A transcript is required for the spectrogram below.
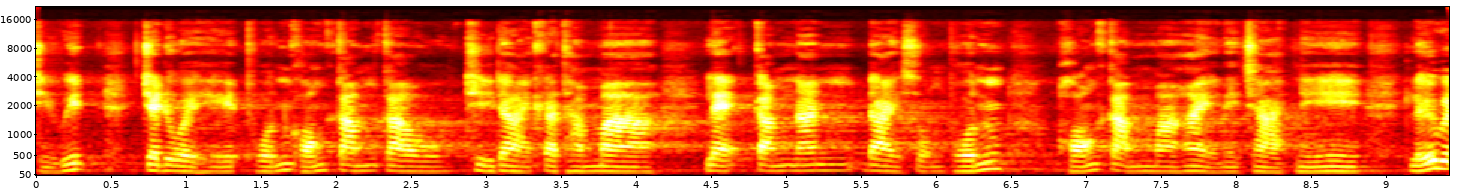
ชีวิต จะด้วยเหตุผลของกรรมเก่าที่ได้กระทำมา และกรรมนั้นได้ส่งผลของกรรมมาให้ในชาตินี้ หรือเว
